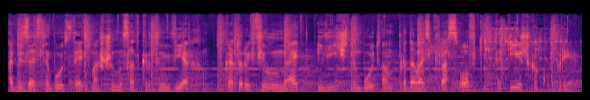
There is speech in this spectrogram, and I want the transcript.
обязательно будет стоять машина с открытым верхом, в которой Фил Найт лично будет вам продавать кроссовки, такие же, как у Пре.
